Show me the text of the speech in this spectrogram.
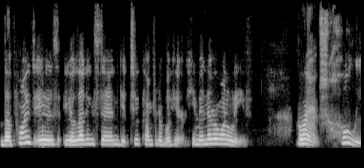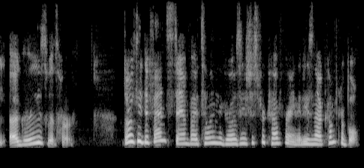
the point is you're letting Stan get too comfortable here. He may never want to leave. Blanche wholly agrees with her. Dorothy defends Stan by telling the girls he's just recovering, that he's not comfortable.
